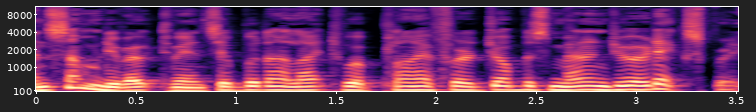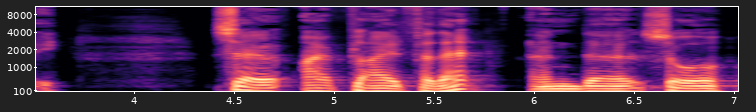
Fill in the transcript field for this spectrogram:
And somebody wrote to me and said, would I like to apply for a job as manager at Exbury? So I applied for that and uh, saw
